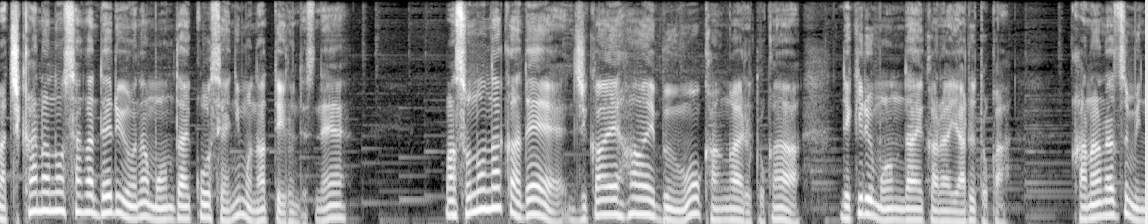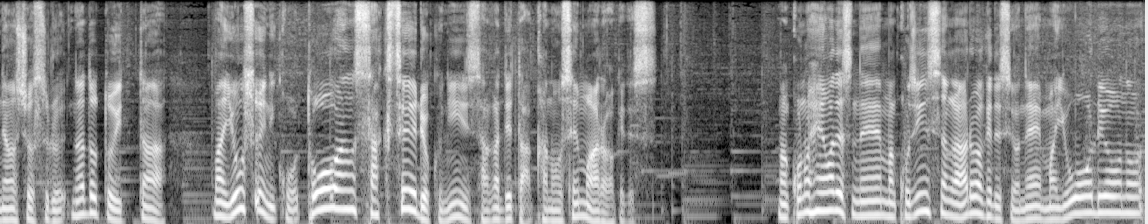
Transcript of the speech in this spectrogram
まあ、力の差が出るような問題構成にもなっているんですね。まあ、その中で次回配分を考えるとかできる問題からやるとか必ず見直しをするなどといった、まあ、要するにこう答案作成力に差が出た可能性もあるわけです。まあ、この辺はですね、まあ、個人差があるわけですよね。まあ、容量の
